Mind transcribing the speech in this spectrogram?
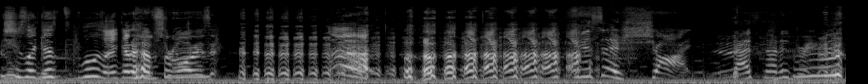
She's like, it's "Is I gotta have some more." It's a shot. That's not a drink.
